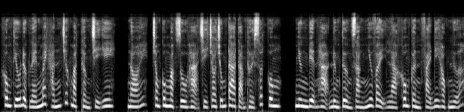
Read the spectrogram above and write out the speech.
không thiếu được lén mách hắn trước mặt thẩm chỉ y, nói, trong cung mặc dù hạ chỉ cho chúng ta tạm thời xuất cung, nhưng điện hạ đừng tưởng rằng như vậy là không cần phải đi học nữa.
